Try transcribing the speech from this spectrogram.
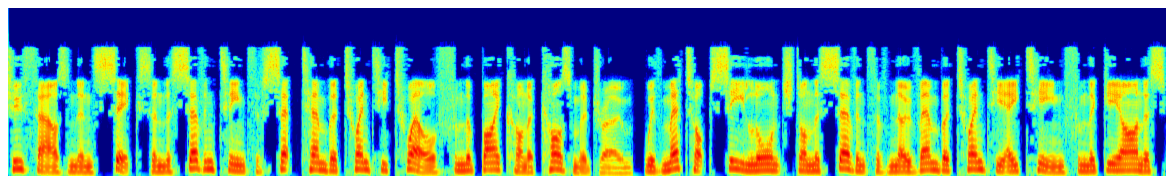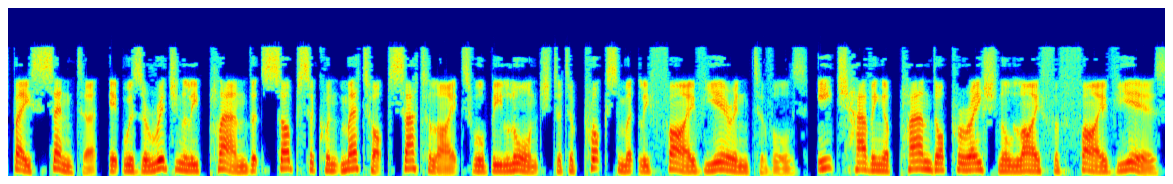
2006 and 17 September 2012 from the Baikonur Cosmodrome, with METOP C launched on 7 November 2018 from the Guiana Space Center. It was originally planned that subsequent METOP satellites will be launched at approximately five-year intervals, each having a planned operational life of five years,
